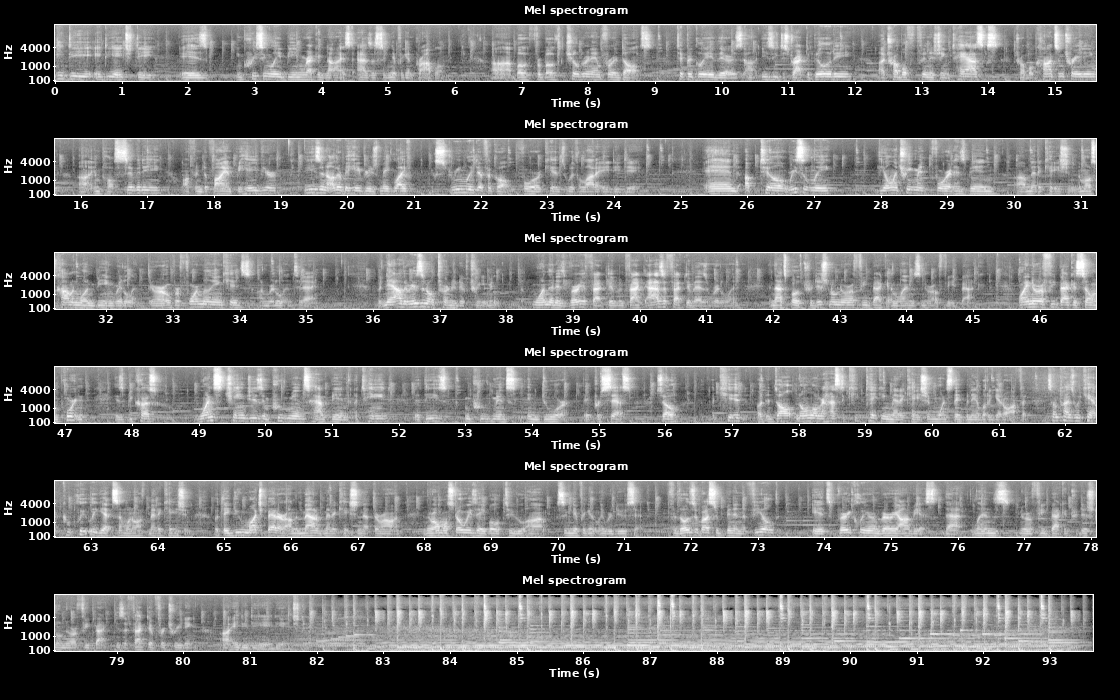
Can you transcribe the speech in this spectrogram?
ADD, ADHD is increasingly being recognized as a significant problem, uh, both for both children and for adults. Typically, there's uh, easy distractibility, uh, trouble finishing tasks, trouble concentrating, uh, impulsivity, often defiant behavior. These and other behaviors make life extremely difficult for kids with a lot of ADD. And up till recently, the only treatment for it has been uh, medication, the most common one being Ritalin. There are over 4 million kids on Ritalin today. But now there is an alternative treatment, one that is very effective, in fact, as effective as Ritalin, and that's both traditional neurofeedback and LENS neurofeedback. Why neurofeedback is so important is because once changes, improvements have been attained, that these improvements endure, they persist. So a kid, an adult, no longer has to keep taking medication once they've been able to get off it. Sometimes we can't completely get someone off medication, but they do much better on the amount of medication that they're on. And they're almost always able to um, significantly reduce it. For those of us who've been in the field, it's very clear and very obvious that LENS neurofeedback and traditional neurofeedback is effective for treating uh, ADD, ADHD.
